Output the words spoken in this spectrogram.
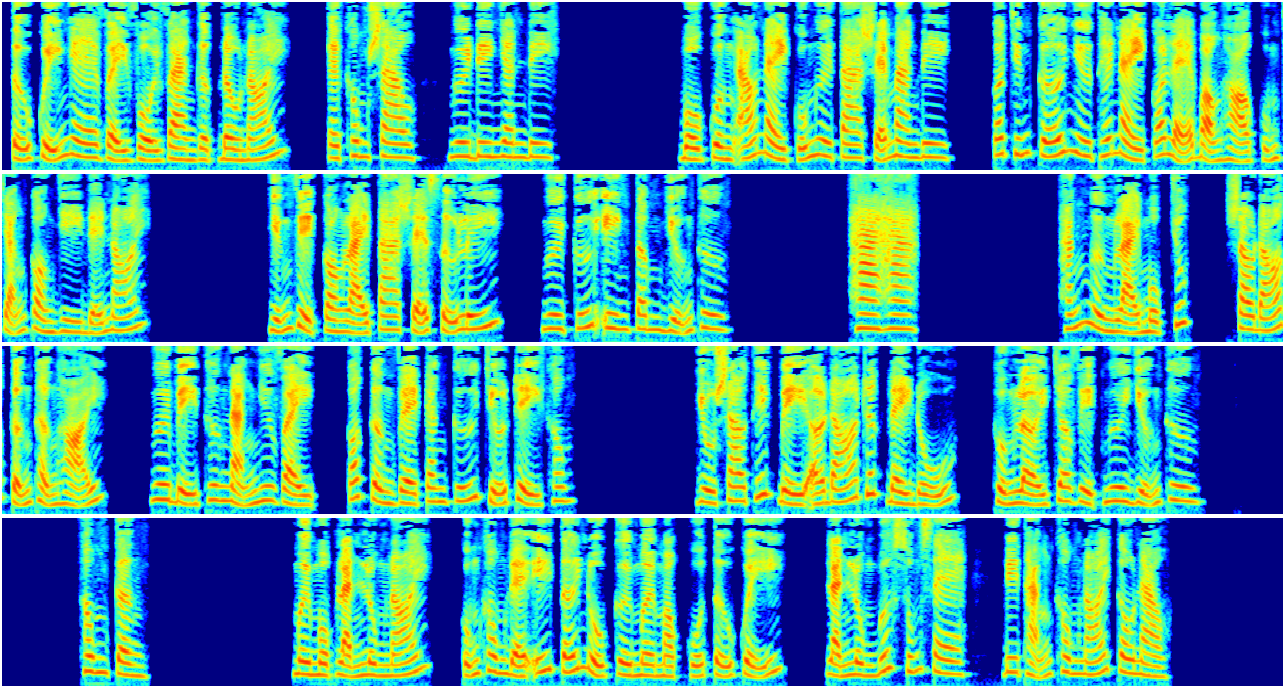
Tử quỷ nghe vậy vội vàng gật đầu nói, Ê không sao, ngươi đi nhanh đi. Bộ quần áo này của ngươi ta sẽ mang đi, có chứng cớ như thế này có lẽ bọn họ cũng chẳng còn gì để nói. Những việc còn lại ta sẽ xử lý, ngươi cứ yên tâm dưỡng thương. Ha ha. Hắn ngừng lại một chút, sau đó cẩn thận hỏi, ngươi bị thương nặng như vậy, có cần về căn cứ chữa trị không? Dù sao thiết bị ở đó rất đầy đủ, thuận lợi cho việc ngươi dưỡng thương. Không cần. 11 lạnh lùng nói, cũng không để ý tới nụ cười mời mọc của tử quỷ, lạnh lùng bước xuống xe, đi thẳng không nói câu nào.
